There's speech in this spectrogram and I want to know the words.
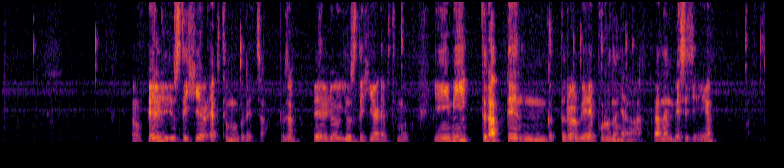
어, value used here after move 됐죠. 그죠? value used here after move. 이미 드랍된 것들을 왜 부르느냐라는 메시지예요.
